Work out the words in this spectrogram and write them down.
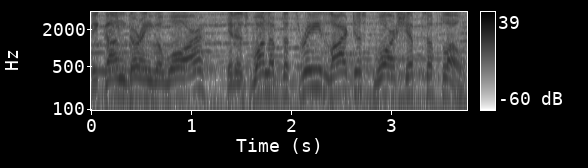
Begun during the war, it is one of the three largest warships afloat.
